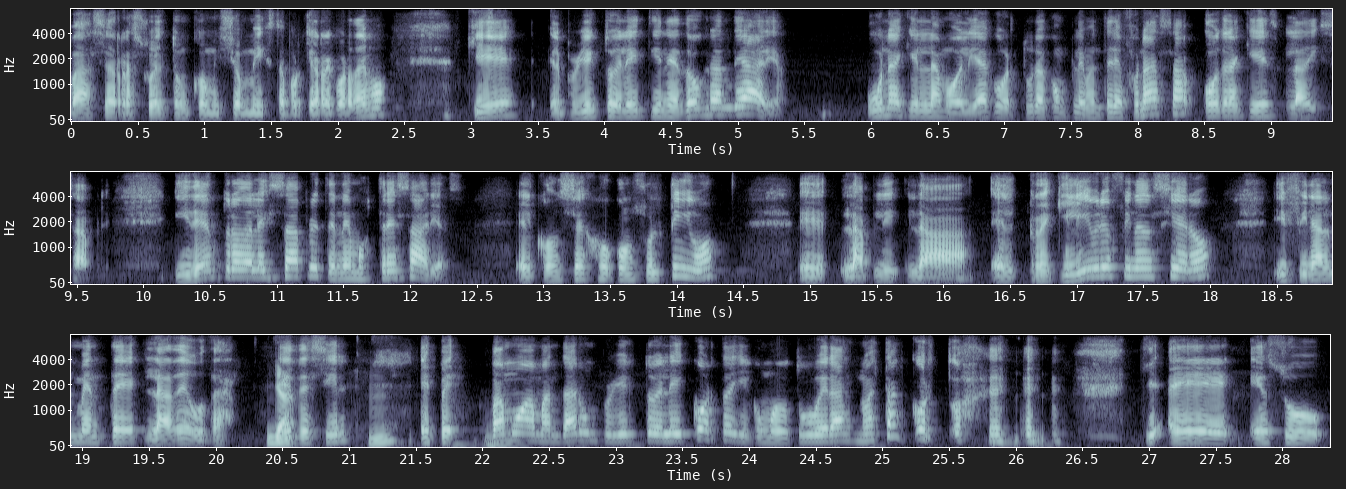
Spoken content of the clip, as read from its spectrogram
va a ser resuelto en comisión mixta, porque recordemos que el proyecto de ley tiene dos grandes áreas una que es la modalidad de cobertura complementaria FONASA, otra que es la de ISAPRE. Y dentro de la ISAPRE tenemos tres áreas. El consejo consultivo, eh, el reequilibrio financiero y finalmente la deuda. Es decir, ¿Mm? vamos a mandar un proyecto de ley corta, que como tú verás no es tan corto, que, eh, en, su,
